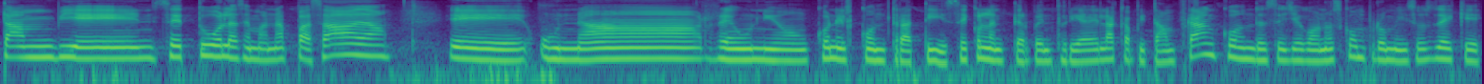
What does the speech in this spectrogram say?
También se tuvo la semana pasada eh, una reunión con el contratista con la interventoría de la Capitán Franco, donde se llegó a unos compromisos de que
